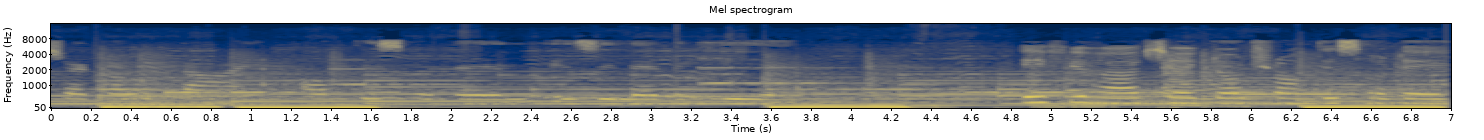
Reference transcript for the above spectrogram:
check-out time of this hotel is 11 am. If you have checked out from this hotel,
